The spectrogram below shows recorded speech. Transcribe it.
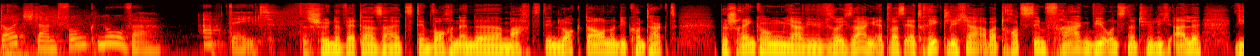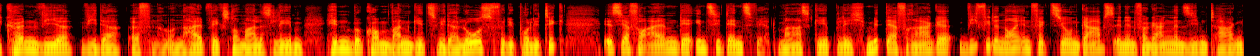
Deutschlandfunk Nova. Update. Das schöne Wetter seit dem Wochenende macht den Lockdown und die Kontaktbeschränkungen, ja, wie soll ich sagen, etwas erträglicher. Aber trotzdem fragen wir uns natürlich alle, wie können wir wieder öffnen und ein halbwegs normales Leben hinbekommen? Wann geht's wieder los? Für die Politik ist ja vor allem der Inzidenzwert maßgeblich mit der Frage, wie viele Neuinfektionen gab es in den vergangenen sieben Tagen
